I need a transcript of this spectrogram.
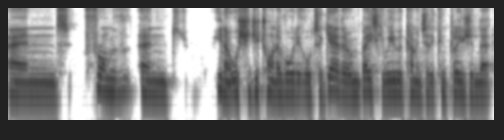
And from and you know, or should you try and avoid it altogether? And basically, we were coming to the conclusion that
